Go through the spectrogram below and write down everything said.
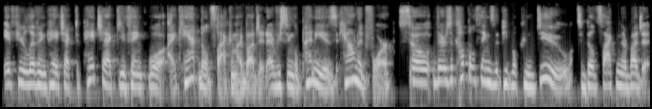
if you're living paycheck to paycheck, you think, well, I can't build slack in my budget. Every single penny is accounted for. So there's a couple things that people can do to build slack in their budget.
